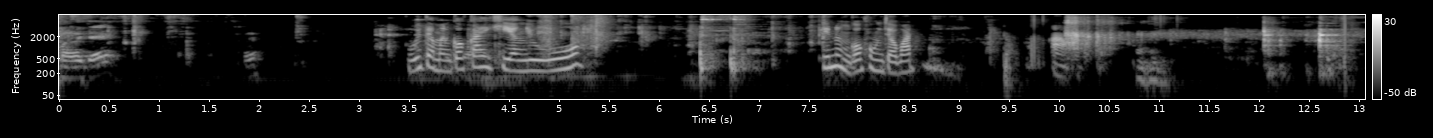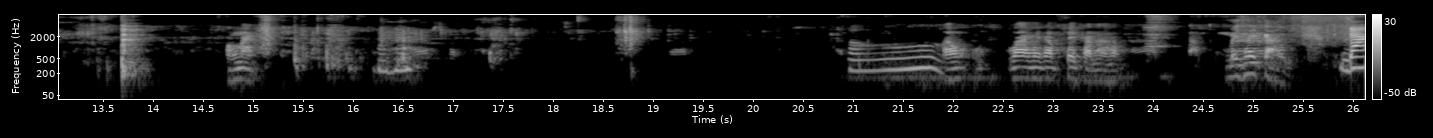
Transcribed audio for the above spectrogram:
เบอร์เจ๊ อุ้ย แต่มันก็ใกล้เคียงอยู่ พี่หนึ่งก็คงจะวัดอ้าวของหนักอือฮึโอ้เอาว่างไหมครับช่วยคันนะครับ ไม่ใช่ไก่ ได้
